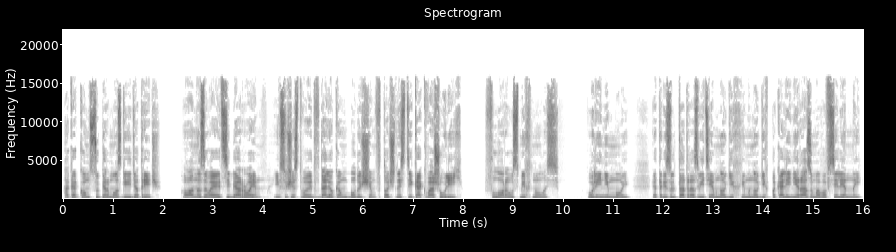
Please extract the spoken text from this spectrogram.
О каком супермозге идет речь? Он называет себя Роем и существует в далеком будущем в точности, как ваш Улей. Флора усмехнулась. Улей не мой. Это результат развития многих и многих поколений разума во Вселенной,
